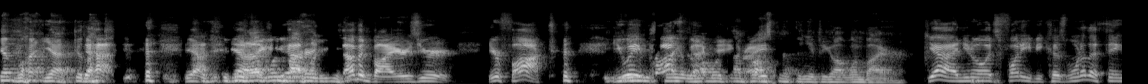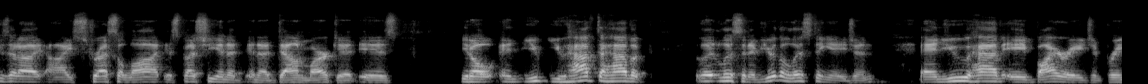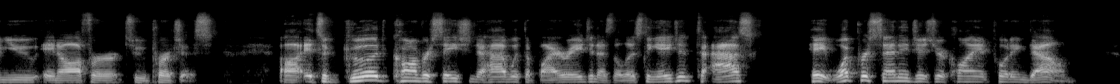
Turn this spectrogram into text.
yeah, one, yeah, good luck. Yeah, yeah, if, if yeah. Like one buyer, like seven buyers, you're you're fucked. you ain't prospecting, right? prospecting if you got one buyer. Yeah, and you know it's funny because one of the things that I I stress a lot, especially in a in a down market, is you know, and you you have to have a listen. If you're the listing agent and you have a buyer agent bring you an offer to purchase, uh, it's a good conversation to have with the buyer agent as the listing agent to ask, "Hey, what percentage is your client putting down?"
